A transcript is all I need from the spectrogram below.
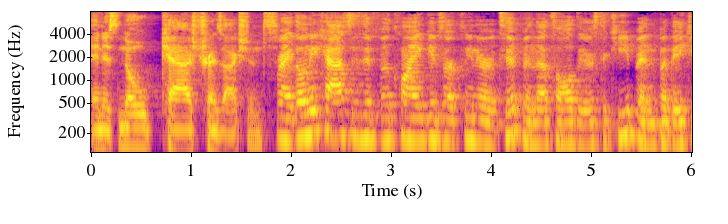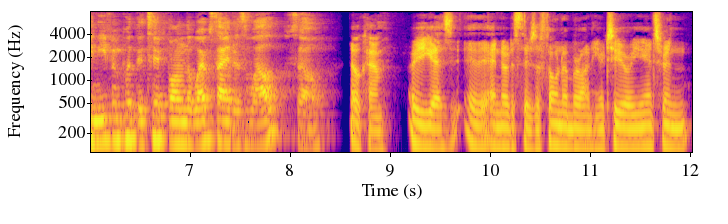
and it's no cash transactions. Right. The only cash is if a client gives our cleaner a tip, and that's all there's to keep. And but they can even put the tip on the website as well. So okay. Are you guys? I noticed there's a phone number on here too. Are you answering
